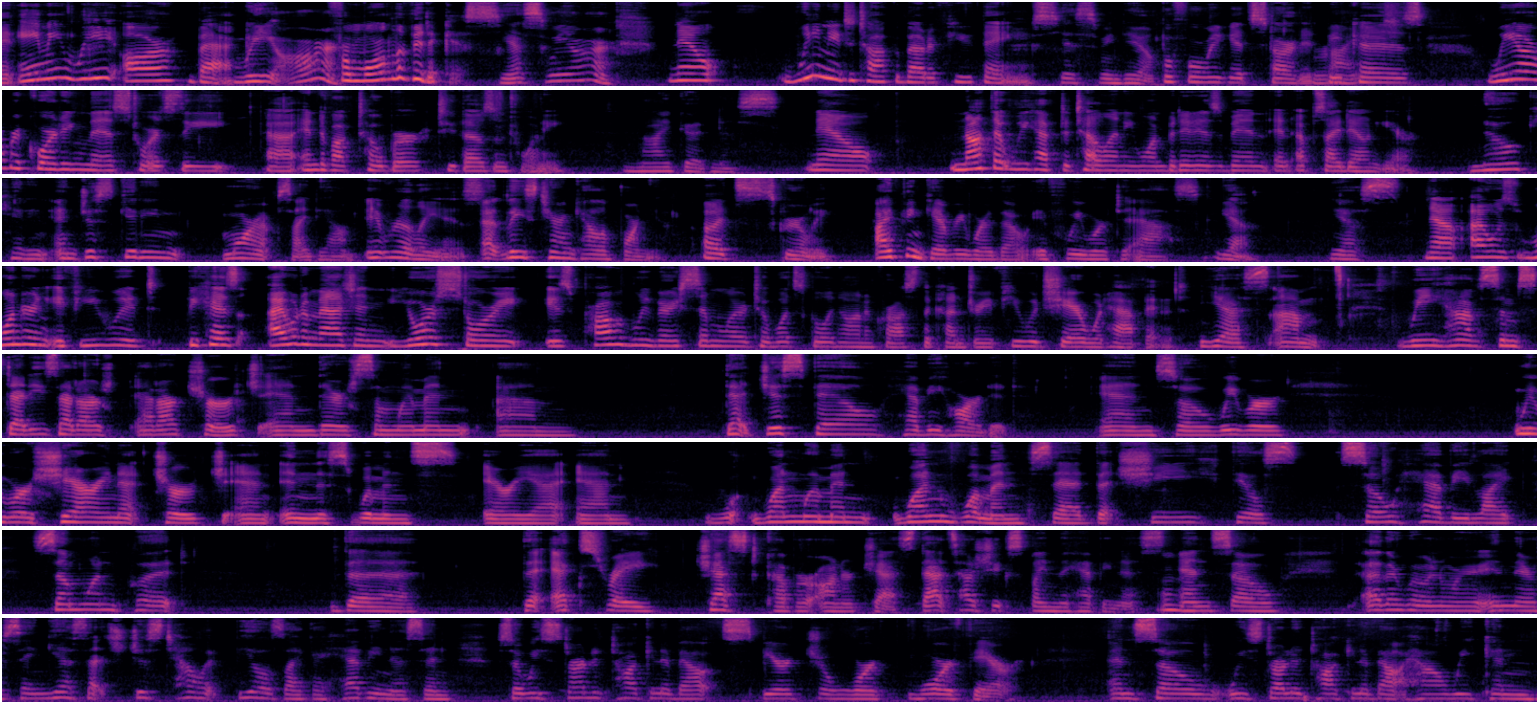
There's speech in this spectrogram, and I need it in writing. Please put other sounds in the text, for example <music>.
right, Amy, we are back We are. for more Leviticus. yes, we are. Now, we need to talk about a few things Yes, we do. before we get started Right. because we are recording this towards the uh, end of October 2020. My goodness. Now, not that we have to tell anyone, but it has been an upside down year. No kidding. And just getting more upside down. It really is. At least here in California. Oh, it's screwy. I think everywhere, though, if we were to ask. Yeah. Yes. Now, I was wondering if you would, because I would imagine your story is probably very similar to what's going on across the country. If you would share what happened. Yes. Um, we have some studies at our at our church, and there's some women um, that just feel heavy-hearted, and so we were we were sharing at church and in this women's area, and w- one woman one woman said that she feels so heavy, like someone put the the x-ray chest cover on her chest. That's how she explained the heaviness. Mhm. and so other women were in there saying yes that's just how it feels like a heaviness. And so we started talking about spiritual war- warfare. And so we started talking about how we can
